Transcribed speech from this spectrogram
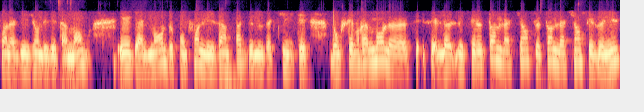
sans l'adhésion des États membres, et également de comprendre les impacts de nos activités. Donc c'est vraiment le, c'est le, le, temps de la science. Le temps de la science est venu,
